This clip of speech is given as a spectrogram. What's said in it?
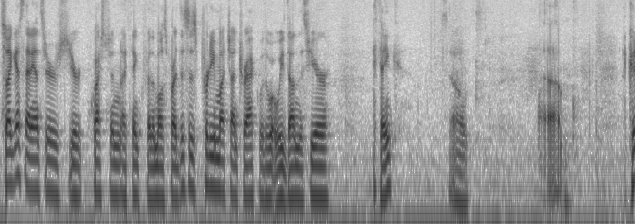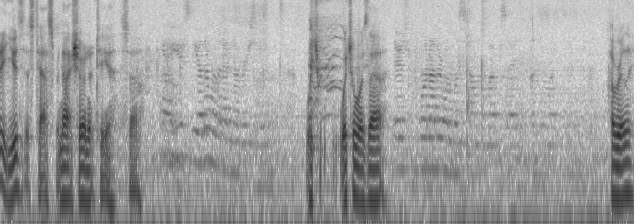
So I guess that answers your question, I think, for the most part. This is pretty much on track with what we've done this year, I think. So um, I could have used this test, but now I showed it to you. So use the other one that I've never seen. which which one was that? There's one other one listed on the website, on the website. Oh, really?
